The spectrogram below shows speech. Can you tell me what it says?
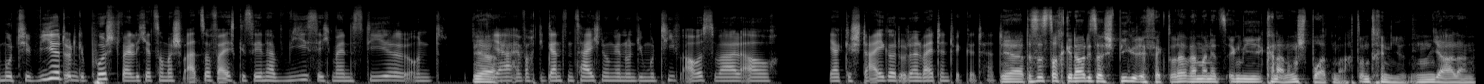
motiviert und gepusht, weil ich jetzt nochmal schwarz auf weiß gesehen habe, wie sich mein Stil und ja. ja. einfach die ganzen Zeichnungen und die Motivauswahl auch ja, gesteigert oder weiterentwickelt hat. Ja, das ist doch genau dieser Spiegeleffekt, oder? Wenn man jetzt irgendwie, keine Ahnung, Sport macht und trainiert, ein Jahr lang.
